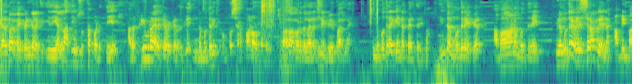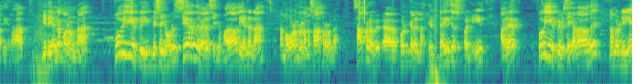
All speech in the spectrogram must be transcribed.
கர்ப்பப்பை பெண்களுக்கு இது எல்லாத்தையும் சுத்தப்படுத்தி அதை பியூரா இருக்க வைக்கிறதுக்கு இந்த முதிரை ரொம்ப சிறப்பான ஒரு முதிரை. பாபா படத்துல ரஜினி இப்படி வைப்பார்ல? இந்த முதிரைக்கு என்ன பேர் தெரியுமா? இந்த முதிரை பேர் அபான முதிரை. இந்த முதிரையுடைய சிறப்பு என்ன அப்படின்னு பாத்தீங்கன்னா இது என்ன பண்ணோம்னா புவியீர்ப்பு விசையோடு சேர்ந்து வேலை செய்யும். அதாவது என்னன்னா நம்ம உடம்புல நம்ம சாப்பிட்றோம்ல சாப்பிட்ற பொருட்கள் எல்லாத்தையும் டைஜஸ்ட் பண்ணி அதை புவியீர்ப்பு விசை. அதாவது நம்மளுடைய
